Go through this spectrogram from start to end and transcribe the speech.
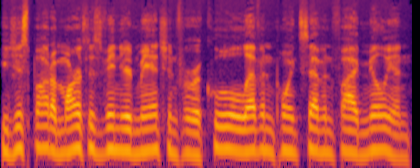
He just bought a Martha's Vineyard mansion for a cool 11.75 million,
